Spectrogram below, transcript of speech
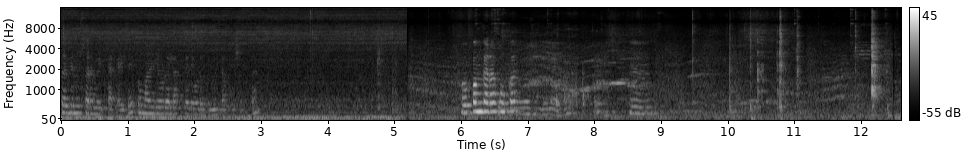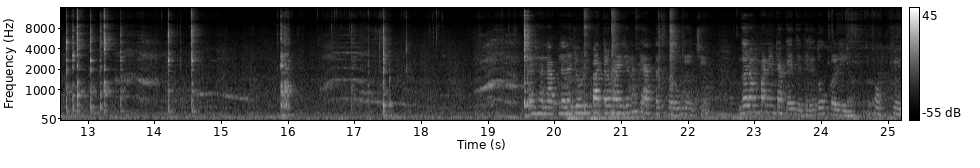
चवीनुसार मीठ टाकायचे तुम्हाला जेवढं लागतं तेवढं तुम्ही टाकू शकता. ओपन करा कुकर. आता. ह्याला आपल्याला जेवढी पातळ पाहिजे ना ती आताच करून घ्यायची. गरम पाणी टाकायचं त्याच्यात उकळलेलं ओके.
